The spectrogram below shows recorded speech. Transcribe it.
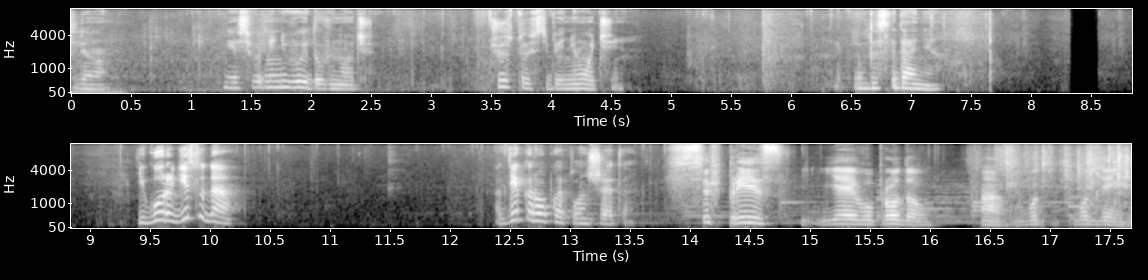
Васильевна? Я сегодня не выйду в ночь. Чувствую себя не очень. До свидания. Егор, иди сюда. А где коробка от планшета? Сюрприз. Я его продал. А, вот, вот деньги.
